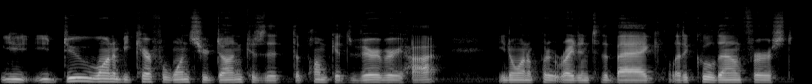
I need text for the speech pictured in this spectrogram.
you, you do want to be careful once you're done because the, the pump gets very, very hot. You don't want to put it right into the bag. Let it cool down first.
